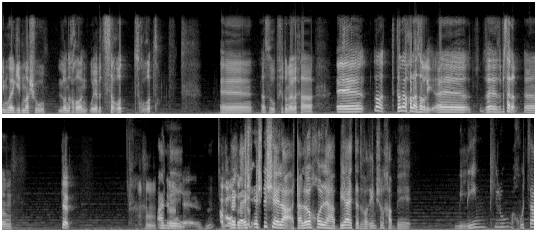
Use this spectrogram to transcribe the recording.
אם הוא יגיד משהו לא נכון הוא יהיה בצרות צרורות. אה, אז הוא פשוט אומר לך, "אה, לא, אתה לא יכול לעזור לי, אה, זה זה בסדר, אה, כן. אני... רגע, יש- לי שאלה, אתה לא יכול להביע את הדברים שלך במילים, כאילו, החוצה?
